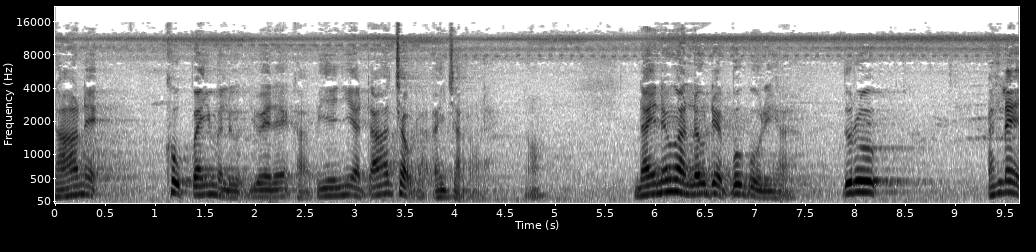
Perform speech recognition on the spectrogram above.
ဓာတ်နဲ့ခုတ်ပိုင်းမလို့ရွယ်တဲ့အခါဘုရင်ကြီးကတားချောက်တာအဲ့ကြတော့လေနော်နိုင်တော့ကလှုပ်တဲ့ပုံကိုယ်တွေဟာသူတို့အလှဲ့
